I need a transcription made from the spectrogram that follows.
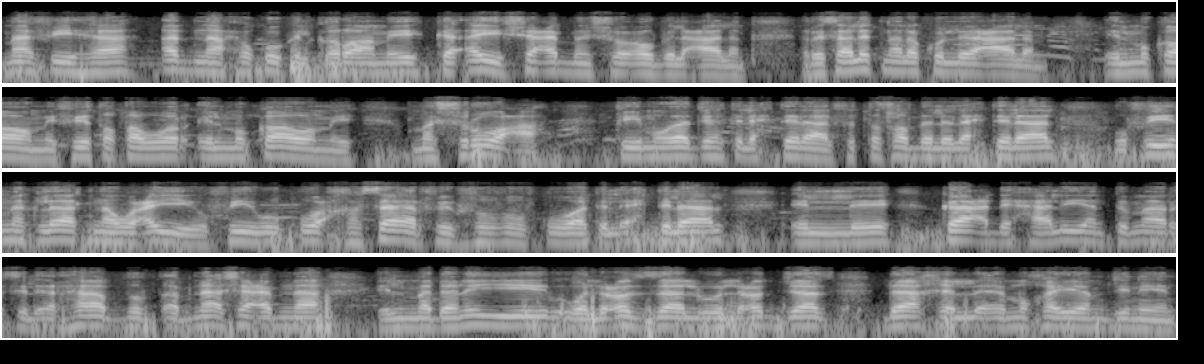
ما فيها أدنى حقوق الكرامة كأي شعب من شعوب العالم. رسالتنا لكل العالم المقاومة في تطور المقاومة مشروعة في مواجهة الاحتلال في التصدي للاحتلال وفي نقلات نوعية وفي وقوع خسائر في صفوف قوات الاحتلال اللي قاعدة حاليا تمارس الإرهاب ضد أبناء شعبنا المدنيه والعزل والعجز داخل مخيم جنين.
